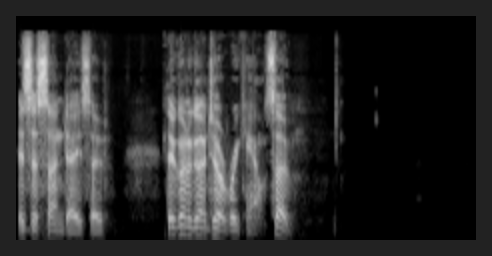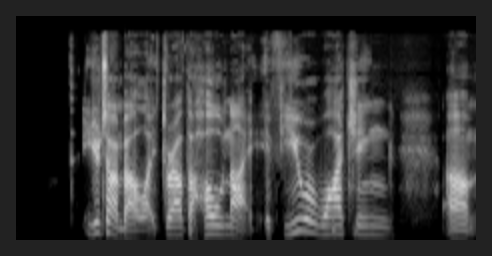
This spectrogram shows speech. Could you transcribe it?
it's a sunday so they're going to go into a recount. So you're talking about like throughout the whole night. If you are watching um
